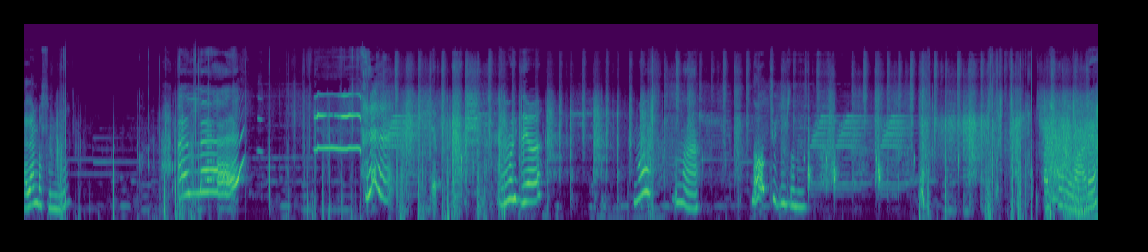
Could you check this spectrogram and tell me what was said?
Neden basamıyor? Ne oldu buna? Ne çocuğum sana? Başka ne vardı?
